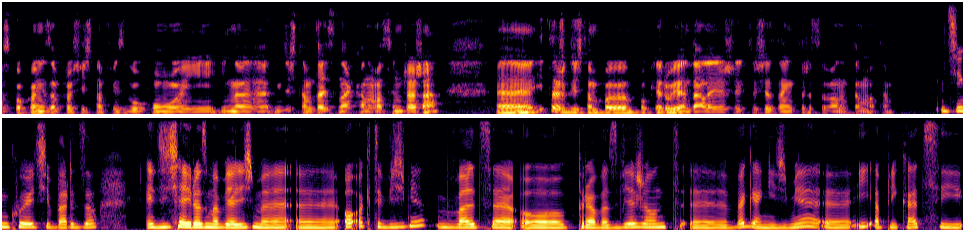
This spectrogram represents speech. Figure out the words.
spokojnie zaprosić na Facebooku i, i na, gdzieś tam dać znak na Messengerze. i też gdzieś tam pokieruję dalej, jeżeli ktoś jest zainteresowany tematem. Dziękuję Ci bardzo. Dzisiaj rozmawialiśmy e, o aktywizmie w walce o prawa zwierząt, e, weganizmie e, i aplikacji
